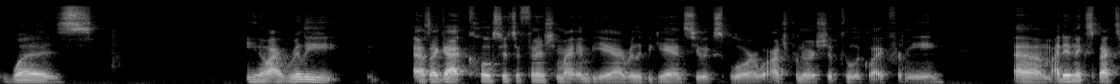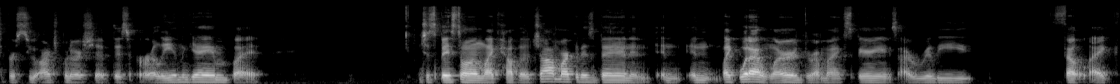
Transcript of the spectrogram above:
was, you know, I really, as I got closer to finishing my MBA, I really began to explore what entrepreneurship could look like for me. Um, I didn't expect to pursue entrepreneurship this early in the game, but just based on like how the job market has been and and and like what I learned throughout my experience, I really felt like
